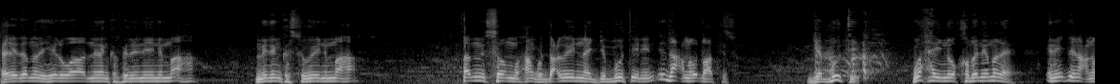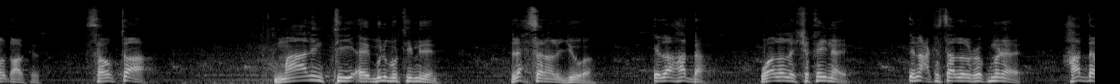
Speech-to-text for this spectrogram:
Ciidamada hilwalaad midanka filinayni ma aha. Midanka sugayni ma aha. Amisom waxaan ku dacweynaynaa jabuuti inay dhinac noo dhaafiso. Jabuuti waxay noo qabanimo leh inay dhinac noo dhaafiso. Sababto ah maalintii ay bulburtii mideen. Lix sana la jooga ilaa hadda waa lala shaqaynaya dhinac kastaa lala rogmanaya hadda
